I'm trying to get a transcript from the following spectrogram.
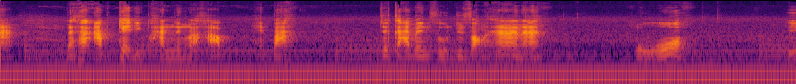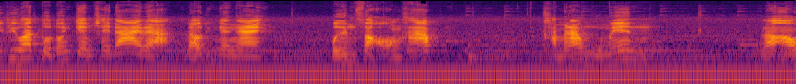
0.5 แต่ถ้าอัปเกรดอีกพันหนึ่งล่ะครับ เห็นปะจะกลายเป็น 0.25 นะโหพี่พี่ว่าตัวต้นเกมใช้ได้แหละแล้วยังไง ปืน 2 ครับคาเมรามูเมนแล้วเอา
